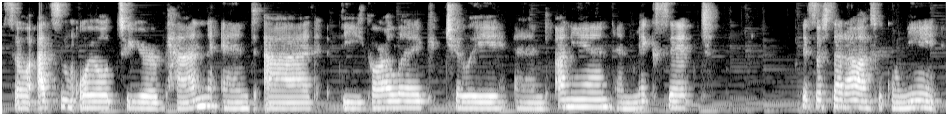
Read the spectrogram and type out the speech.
So add some oil to your pan and add the garlic, chili, and onion and mix it. で、そしたらそこに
